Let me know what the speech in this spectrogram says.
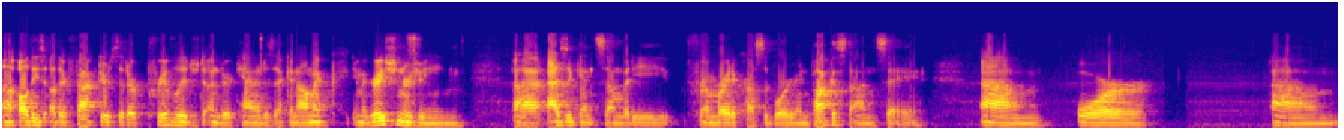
uh, all these other factors that are privileged under Canada's economic immigration regime, uh, as against somebody from right across the border in Pakistan, say, um, or um,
